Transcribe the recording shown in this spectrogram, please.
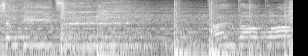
生第一次看到光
